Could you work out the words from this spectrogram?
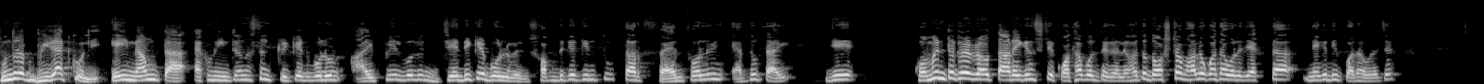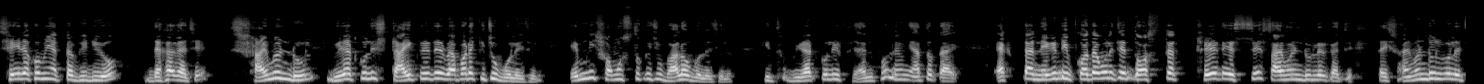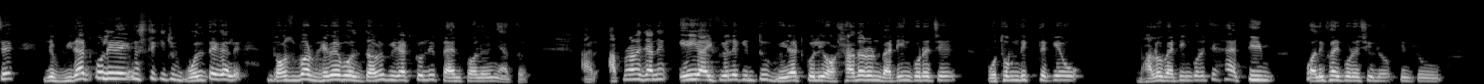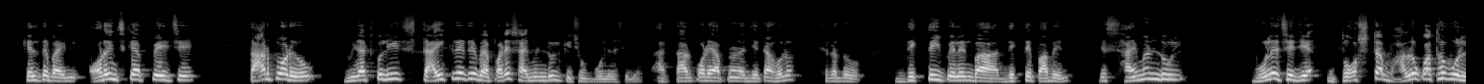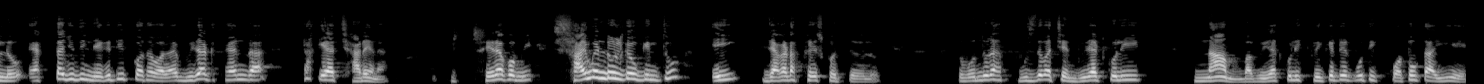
বন্ধুরা, বিরাট কোহলি, এই নামটা এখন ইন্টারন্যাশনাল ক্রিকেট বলুন আইপিএল বলুন, যেদিকে বলবেন সব দিকে কিন্তু তার ফ্যান ফলোয়িং এতটাই যে কমেন্টেটাররাও তার এগেনস্টে কথা বলতে গেলে, হয়তো দশটা ভালো কথা বলেছে, একটা নেগেটিভ কথা বলেছে। সেই রকমই একটা ভিডিও দেখা গেছে। সাইমন ডুল বিরাট কোহলির স্ট্রাইক রেটের ব্যাপারে কিছু বলেছিল, এমনি সমস্ত কিছু ভালো বলেছিল, কিন্তু বিরাট কোহলির ফ্যান ফলোয়িং এতটাই, একটা নেগেটিভ কথা বলেছে, দশটা থ্রেড এসছে সাইমন ডুলের কাছে। তাই সাইমন ডুল বলেছে যে বিরাট কোহলির এগেনস্টে কিছু বলতে গেলে দশবার ভেবে বলতে হবে বিরাট কোহলির ফ্যান ফলোয়িং এত। আর আপনারা জানেন এই আইপিএলে কিন্তু বিরাট কোহলি অসাধারণ ব্যাটিং করেছে, প্রথম দিক থেকেও ভালো ব্যাটিং করেছে। হ্যাঁ টিম কোয়ালিফাই করেছিল, কিন্তু খেলতে পারেনি। অরেঞ্জ ক্যাপ পেয়েছে। তারপরেও বিরাট কোহলির স্ট্রাইক রেটের ব্যাপারে সাইমন ডুল কিছু বলেছিল। আর তারপরে আপনারা যেটা হলো, সেটা তো দেখতেই পেলেন বা দেখতে পাবেন যে সাইমন ডুল বলেছে যে দশটা ভালো কথা বললেও একটা যদি নেগেটিভ কথা বলা হয়, বিরাট ফ্যানরা তাকে আর ছাড়ে না। সেরকমই সাইমন ডুলকেও কিন্তু এই জায়গাটা ফেস করতে হলো। তো বন্ধুরা, বুঝতে পারছেন বিরাট কোহলির নাম বা বিরাট কোহলি ক্রিকেটের প্রতি কতটা ইয়ে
